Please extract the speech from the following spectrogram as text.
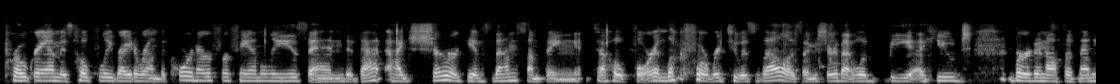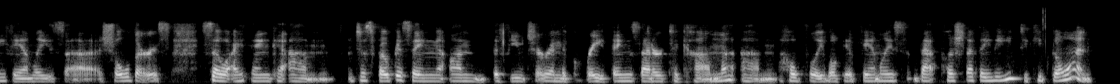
program is hopefully right around the corner for families and that i'm sure gives them something to hope for and look forward to as well as i'm sure that will be a huge burden off of many families uh, shoulders. So i think um, just focusing on the future and the great things that are to come um, hopefully will give families that push that they need to keep going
